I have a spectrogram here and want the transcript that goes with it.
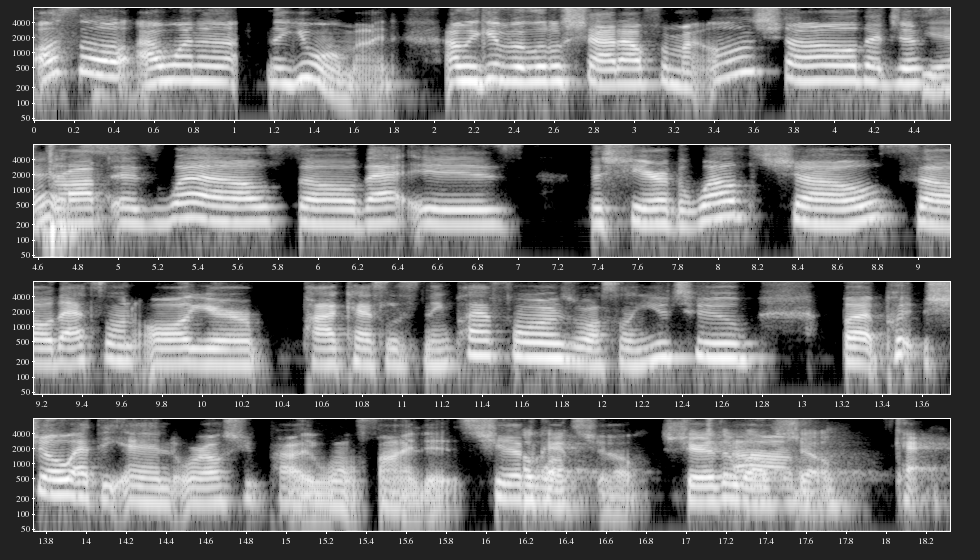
also, I want to, no, you won't mind. I'm going to give a little shout out for my own show that just yes. dropped as well. So that is the Share the Wealth show. So that's on all your podcast listening platforms. We're also on YouTube, but put show at the end or else you probably won't find it. Share the okay. Wealth show. Share the Wealth um, show. Okay.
